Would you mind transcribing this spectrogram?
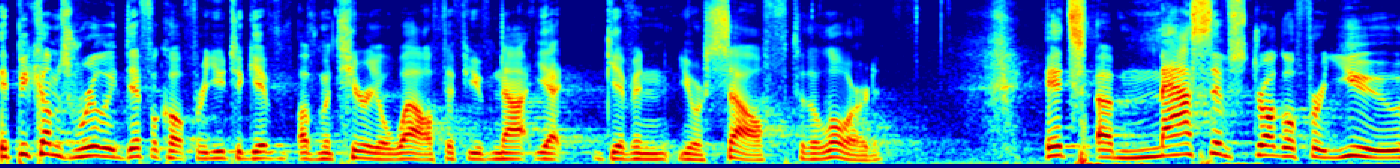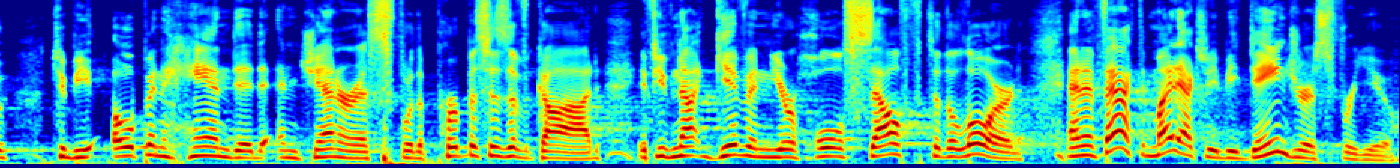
It becomes really difficult for you to give of material wealth if you've not yet given yourself to the Lord. It's a massive struggle for you to be open handed and generous for the purposes of God if you've not given your whole self to the Lord. And in fact, it might actually be dangerous for you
